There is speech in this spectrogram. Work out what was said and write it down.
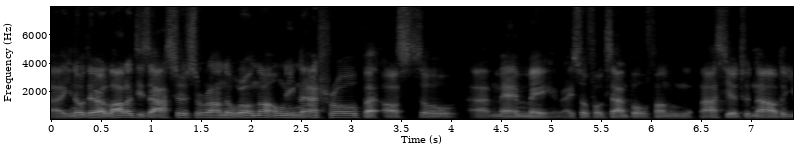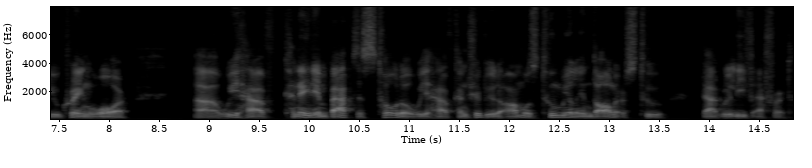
Uh, you know, there are a lot of disasters around the world, not only natural, but also uh, man-made, right? So for example, from last year to now, the Ukraine war, uh, we have Canadian Baptists total, we have contributed almost $2 million to that relief effort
